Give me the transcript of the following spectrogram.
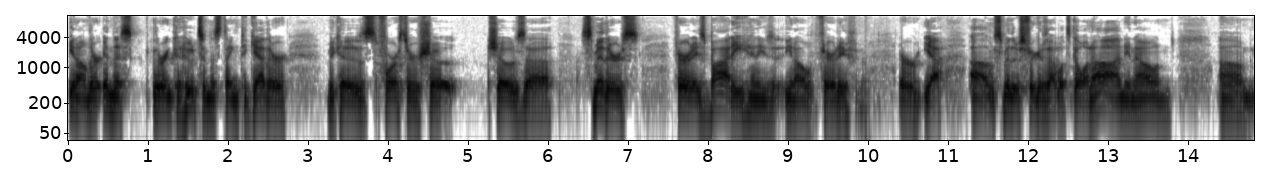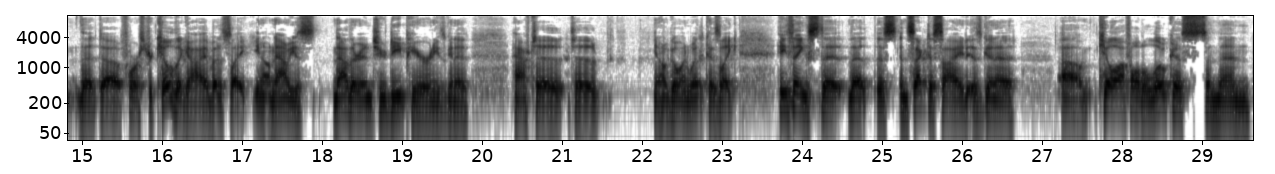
you know, they're in this, they're in cahoots in this thing together because Forrester show, shows uh, Smithers Faraday's body, and he's you know Faraday, or yeah, um, Smithers figures out what's going on, you know, and um, that uh, Forrester killed the guy, but it's like you know now he's now they're in too deep here, and he's gonna have to to you know go in with because like he thinks that that this insecticide is gonna um, kill off all the locusts, and then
